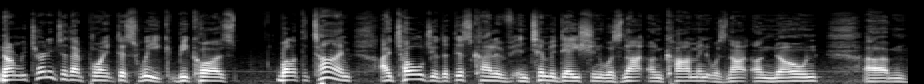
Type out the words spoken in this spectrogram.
Now, I'm returning to that point this week because well, at the time, I told you that this kind of intimidation was not uncommon, it was not unknown. Um,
